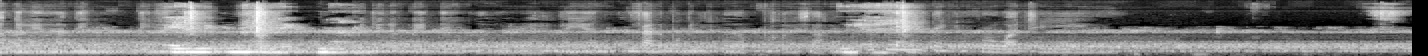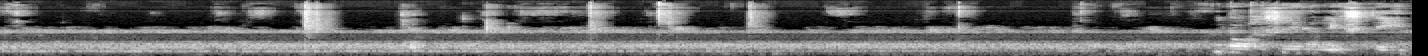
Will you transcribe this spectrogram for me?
Tanggalin natin yung tissue. Ayan, medyo nag-light na. Medyo nag-light na yung color. Ayan, sana pumilit ko na po kayo sa akin. Okay, thank you for watching. Nabawasan yung mga stain.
